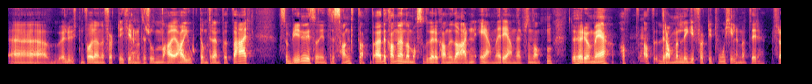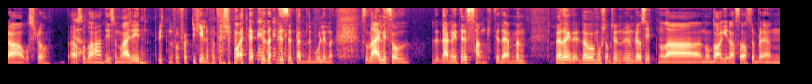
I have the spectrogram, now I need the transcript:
eh, eller utenfor denne 40 km-sonen har, har gjort omtrent dette her, så blir det litt sånn interessant. da. Det, kan jo hende Masud Gharahkhani er den ene rene representanten. Du hører jo med at, at Drammen ligger 42 km fra Oslo. Altså da de som er inn, utenfor 40 km, som er rett til disse pendlerboligene. Så det er litt sånn, det er noe interessant i det. Men, men tenkte, det var morsomt, hun, hun ble sittende da noen dager, altså, så ble hun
